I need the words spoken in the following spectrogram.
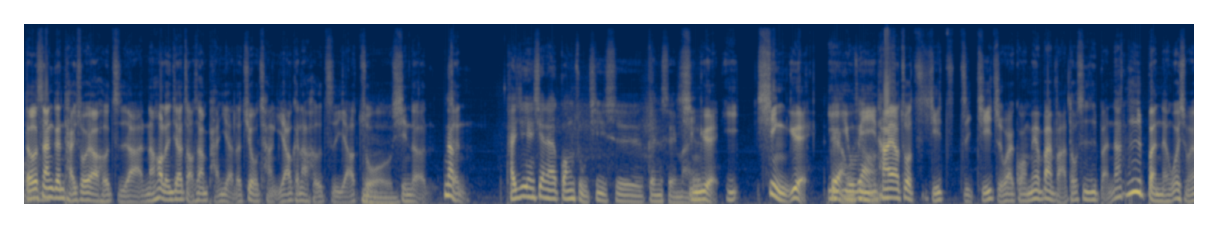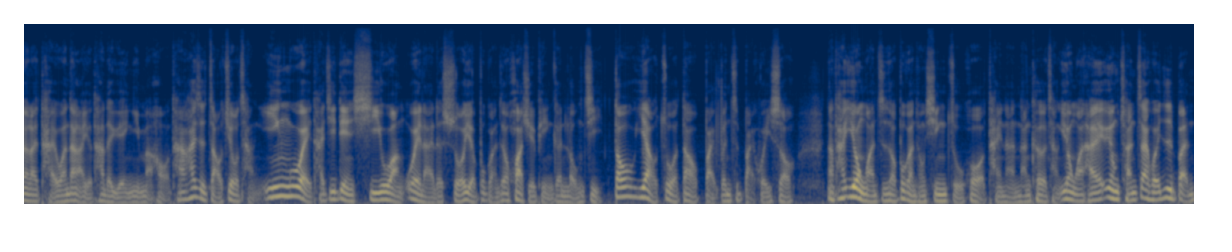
德山跟台说要合资啊，然后人家早上盘雅的旧厂也要跟他合资，也要做新的。那台积电现在光主器是跟谁买？新月一信月。EUV，他要做极极极紫外光，没有办法，都是日本。那日本人为什么要来台湾？当然有他的原因嘛，吼，他开始找旧厂，因为台积电希望未来的所有，不管这个化学品跟溶剂，都要做到百分之百回收。那他用完之后，不管从新竹或台南南科厂用完，还要用船再回日本。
